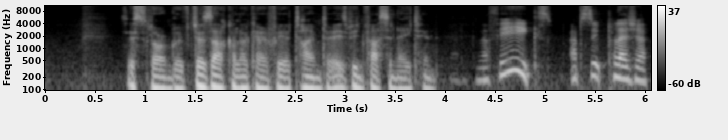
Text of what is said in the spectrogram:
Sister Lauren Booth, Jazakallah khair for your time today. It's been fascinating. Absolute pleasure.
